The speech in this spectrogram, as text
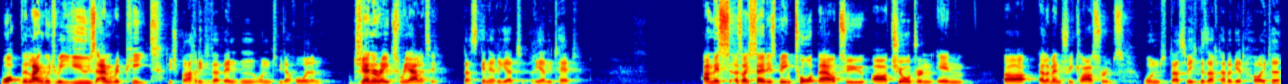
what the language we use and repeat, Die Sprache, die wir verwenden und wiederholen, generates reality. das generiert Realität. And this, as I said, is being taught now to our children in uh, elementary classrooms. Und das, wie ich gesagt habe, wird heute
